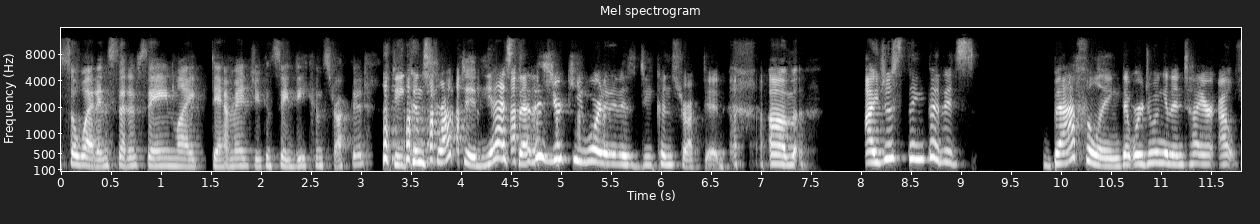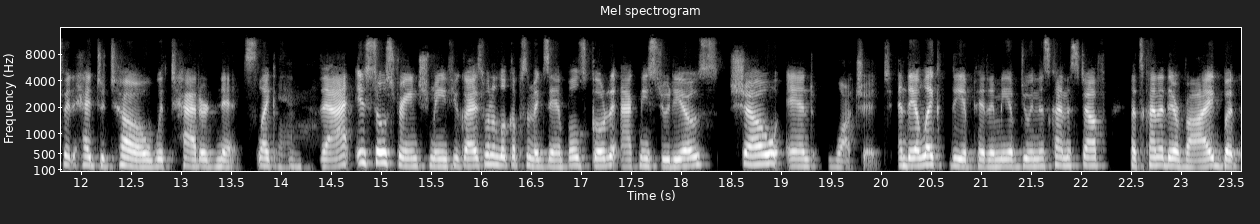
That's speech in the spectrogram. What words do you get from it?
So what instead of saying like damage you can say deconstructed? deconstructed. Yes, that is your keyword and it is deconstructed. Um I just think that it's baffling that we're doing an entire outfit head to toe with tattered knits. Like yeah. that is so strange to me. If you guys want to look up some examples, go to Acne Studios show and watch it. And they're like the epitome of doing this kind of stuff. That's kind of their vibe, but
